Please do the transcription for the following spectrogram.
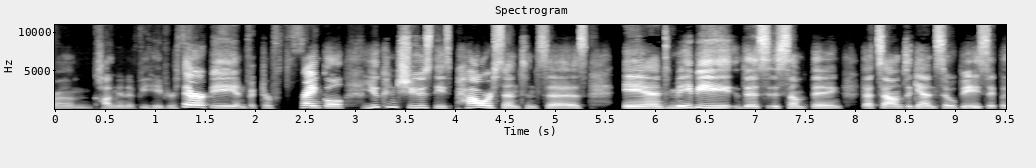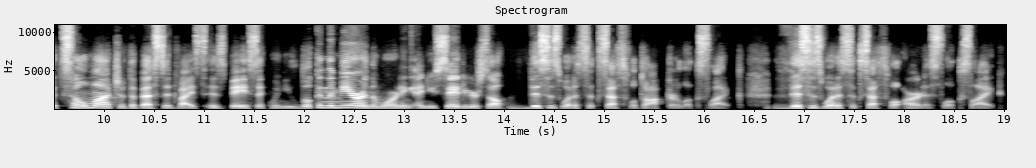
from cognitive behavior therapy and Viktor Frankl. You can choose these power sentences. And maybe this is something that sounds, again, so basic, but so much of the best advice is basic. When you look in the mirror in the morning and you say to yourself, This is what a successful doctor looks like, this is what a successful artist looks like.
